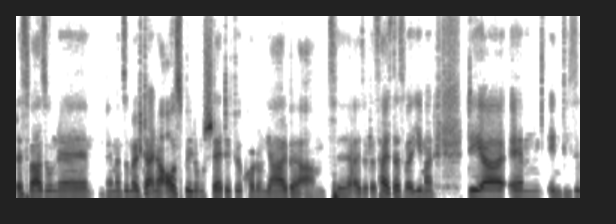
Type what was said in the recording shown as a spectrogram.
das war so eine, wenn man so möchte, eine Ausbildungsstätte für Kolonialbeamte. Also das heißt, das war jemand, der ähm, in diese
